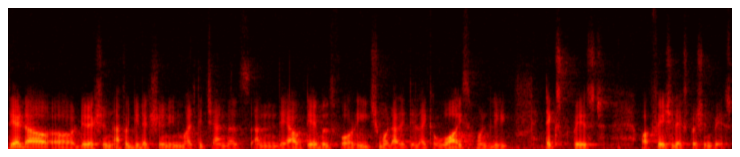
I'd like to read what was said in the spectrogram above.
data uh, direction affect detection in multi channels and they have tables for each modality like a voice only text based or facial expression based.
